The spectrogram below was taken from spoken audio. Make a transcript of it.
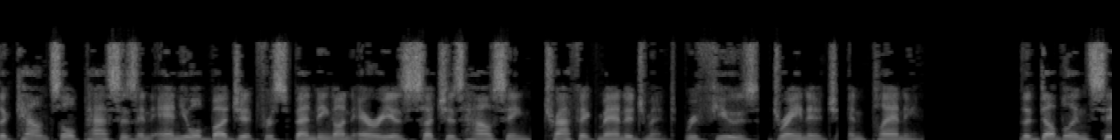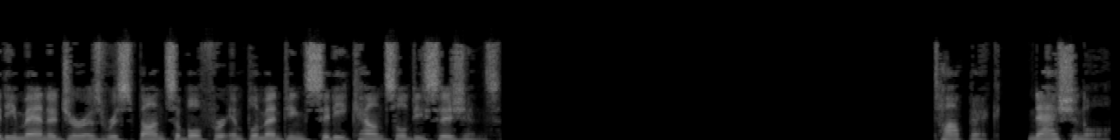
The Council passes an annual budget for spending on areas such as housing, traffic management, refuse, drainage, and planning. The Dublin City Manager is responsible for implementing City Council decisions. National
